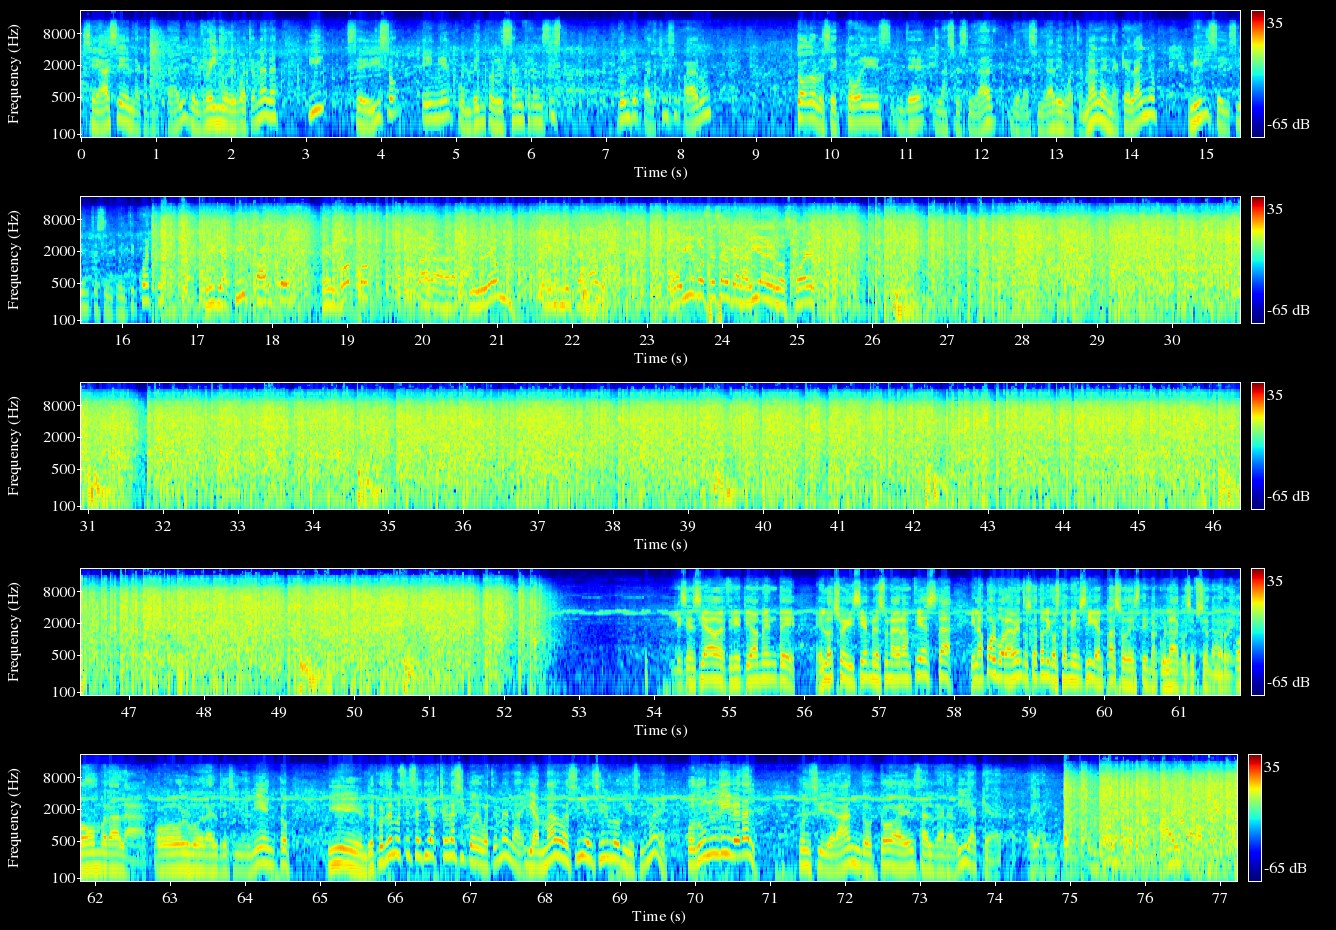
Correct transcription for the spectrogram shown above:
se hace en la capital del reino de Guatemala y se hizo en el convento de San Francisco, donde participaron todos los sectores de la sociedad de la ciudad de Guatemala en aquel año 1654. Y de aquí parte el voto para León en Nicaragua. Oímos esa algarabía de los cohetes. Licenciado, definitivamente el 8 de diciembre es una gran fiesta y la pólvora de eventos católicos también sigue al paso de esta Inmaculada Concepción de los Reyes. La alfombra, la pólvora, el recibimiento. Y recordemos, es el día clásico de Guatemala y amado así el siglo XIX por un liberal, considerando toda esa algarabía que hay, en torno a esta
